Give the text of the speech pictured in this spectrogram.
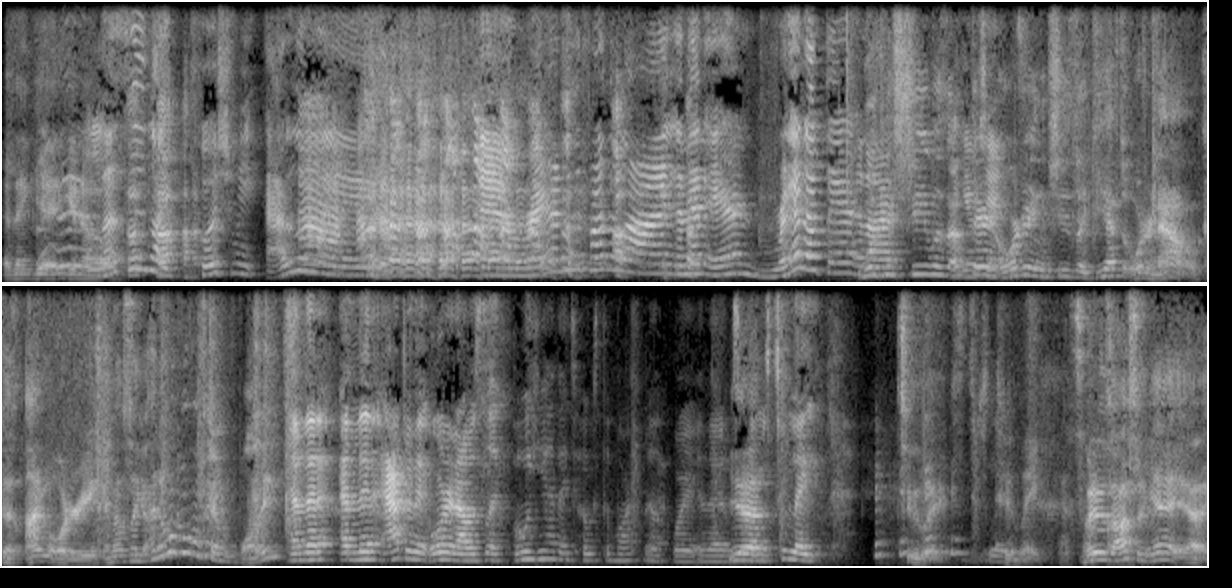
and then get, you know. Leslie like pushed me out of the way and ran to the front of the line, and then Aaron ran up there, and Well, I. because she was up there and ordering, and she's like, "You have to order now because I'm ordering." And I was like, "I don't know what I want." And then, and then after they ordered, I was like, "Oh yeah, they toast the marshmallow for you." And then it was, Yeah. it was too late. Too late. Too late. Too late. That's so But it was funny. awesome. Yeah, yeah.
